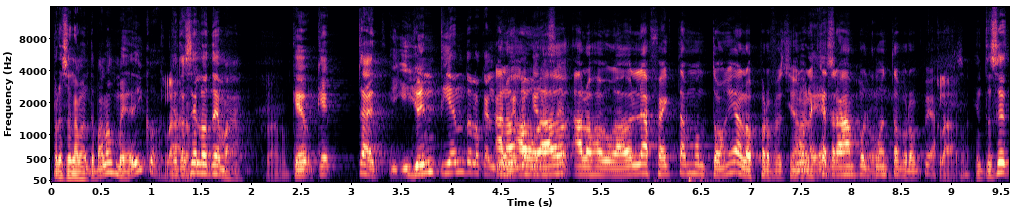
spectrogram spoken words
Pero solamente para los médicos. Claro. Entonces, los demás. Claro. Que, que, o sea, y yo entiendo lo que el A los, gobierno quiere abogados, hacer. a los abogados le afecta un montón y a los profesionales Por que trabajan por cuenta propia. Claro. Entonces,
